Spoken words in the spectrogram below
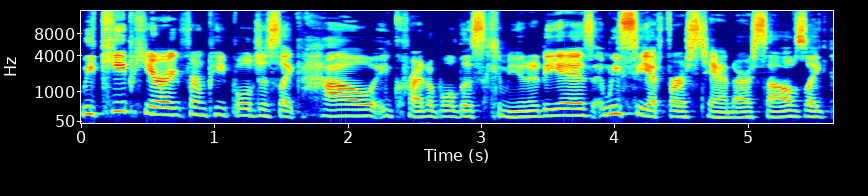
We keep hearing from people just like how incredible this community is. And we see it firsthand ourselves. Like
